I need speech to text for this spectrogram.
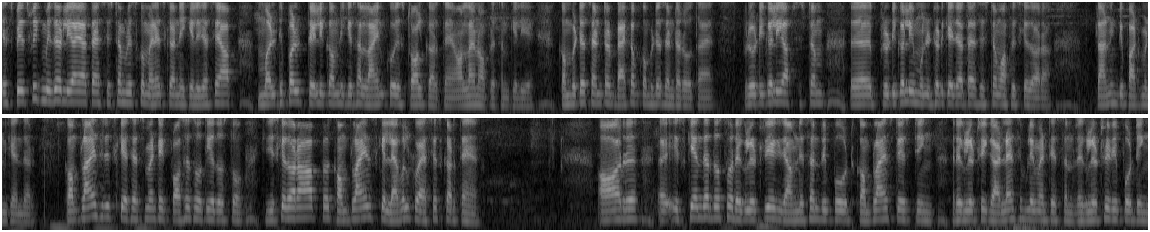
स्पेसिफिक मेजर लिया जाता है सिस्टम रिस्क को मैनेज करने के लिए। जैसे आप मल्टीपल टेलीकम्युनिकेशन लाइन को इंस्टॉल करते हैं ऑनलाइन ऑपरेशन के लिए। Computer centre backup computer centre होता है। पीरियडिकली आप सिस्टम पीरियडिकली मोनिटर किया जाता है सिस्टम ऑफ़िस के द्वारा प्लानिंग डिपार्टमेंट के अंदर। कंप्लाइंस रिस्क असेसमेंट एक प्रोसेस होती है दोस्तों जिसके द्वारा आप कंप्लाइंस के लेवल को एसेस करते हैं। और इसके अंदर दोस्तों regulatory examination report compliance testing regulatory guidelines implementation regulatory reporting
